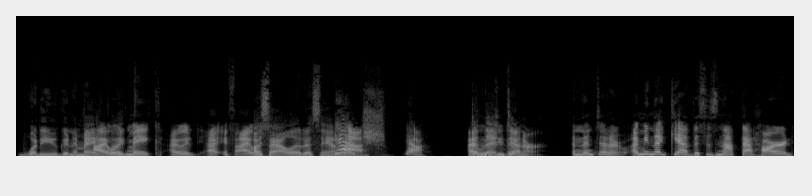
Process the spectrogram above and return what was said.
what are you going to make? I would make. I would I, if I was a salad, a sandwich, yeah. I and would then do that. And then dinner. I mean, like, yeah, this is not that hard.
